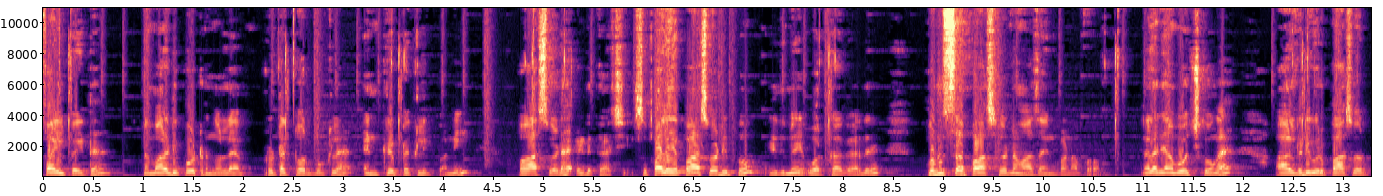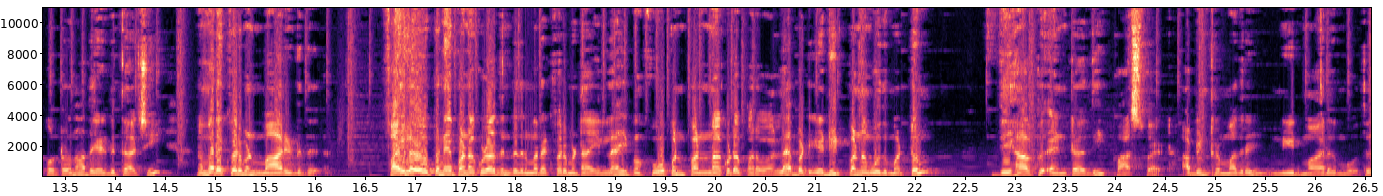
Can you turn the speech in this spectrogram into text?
ஃபைல் போயிட்டு நம்ம ஆல்ரெடி போட்டிருந்தோம்ல ப்ரொடெக்ட் ஒர்க் புக்கில் என்கிரிப்டை கிளிக் பண்ணி பாஸ்வேர்டை எடுத்தாச்சு. ஸோ பழைய பாஸ்வேர்டு இப்போது எதுவுமே ஒர்க் ஆகாது. புதுசாக பாஸ்வேர்டு நம்ம அசைன் பண்ண போகிறோம் நல்லா ஞாபகம் வச்சுக்கோங்க. ஆல்ரெடி ஒரு பாஸ்வேர்ட் போட்டிருந்தோம் அதை எடுத்தாச்சு. நம்ம ரெக்குவயர்மெண்ட் மாறிடுது. ஃபைலை ஓப்பனே பண்ணக்கூடாதுன்றது நம்ம ரெக்குவயர்மெண்ட்டாக இல்லை. இப்போ ஓப்பன் பண்ணால் கூட பரவாயில்ல பட் எடிட் பண்ணும்போது மட்டும் they have to enter the password அப்படின்ற மாதிரி நீட் மாறும் போது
